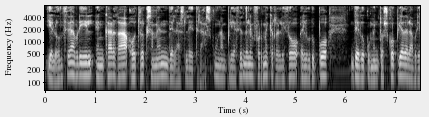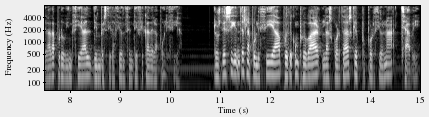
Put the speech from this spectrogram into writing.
y el 11 de abril encarga otro examen de las letras, una ampliación del informe que realizó el grupo de documentoscopia de la Brigada Provincial de Investigación Científica de la Policía. Los días siguientes la policía puede comprobar las coartadas que proporciona Xavi,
